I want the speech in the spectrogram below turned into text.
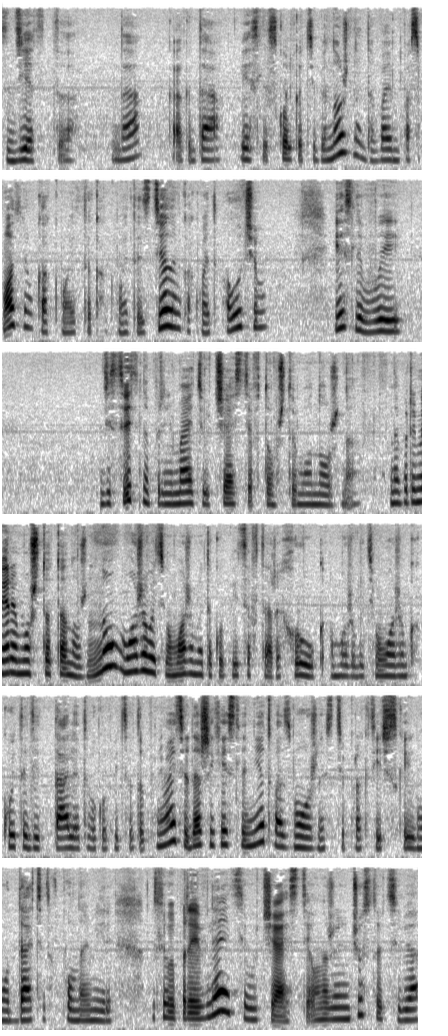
с детства, да, когда, если сколько тебе нужно, давай мы посмотрим, как мы это, как мы это сделаем, как мы это получим. Если вы действительно принимаете участие в том, что ему нужно, Например, ему что-то нужно. Ну, может быть, мы можем это купить со вторых рук, а может быть, мы можем какую-то деталь этого купить. Это, понимаете, даже если нет возможности практически ему дать это в полной мере, если вы проявляете участие, он уже не чувствует себя,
